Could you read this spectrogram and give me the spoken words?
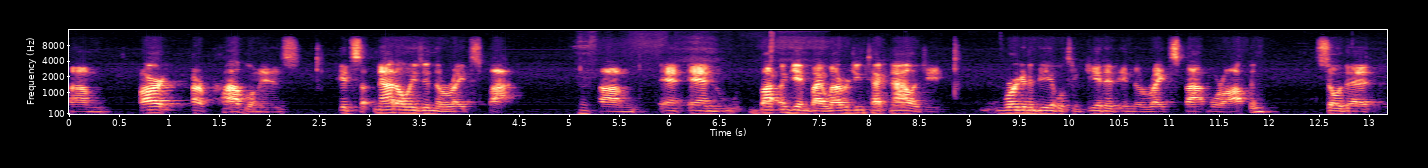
Um, our our problem is it's not always in the right spot. Hmm. Um, and, and by, again, by leveraging technology, we're going to be able to get it in the right spot more often, so that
